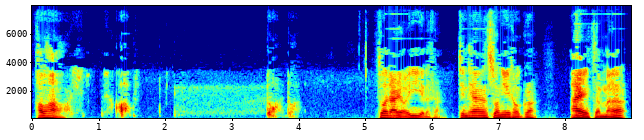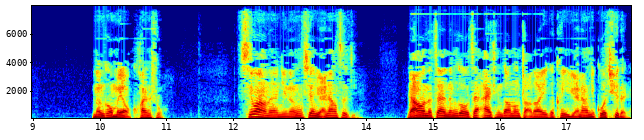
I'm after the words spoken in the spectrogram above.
好不好？好，懂了懂了。做点有意义的事儿。今天送你一首歌，《爱怎么能够没有宽恕》。希望呢，你能先原谅自己，然后呢，再能够在爱情当中找到一个可以原谅你过去的人。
